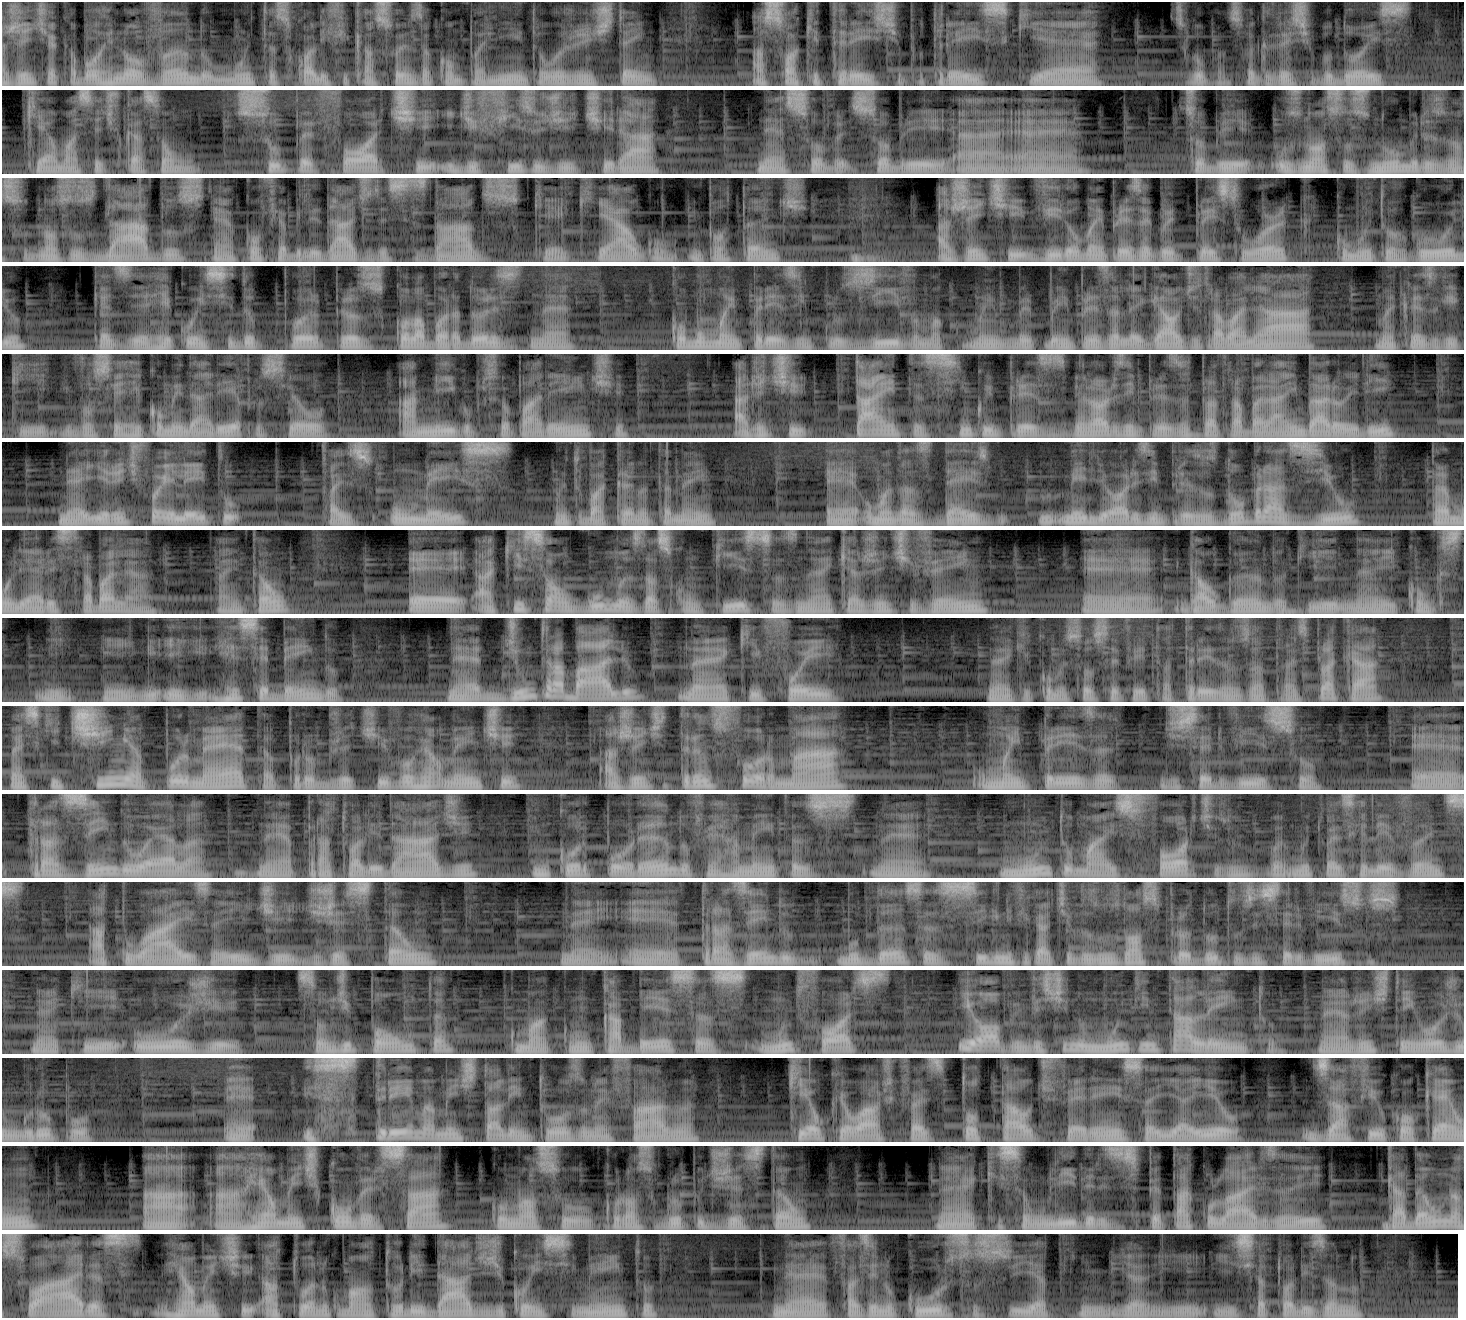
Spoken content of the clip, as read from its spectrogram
A gente acabou renovando muitas qualificações da companhia, então hoje a gente tem a SOC 3 tipo 3, que é, desculpa, SOC 3 tipo 2, que é uma certificação super forte e difícil de tirar, né, sobre, sobre, uh, sobre os nossos números, nossos, nossos dados, né, a confiabilidade desses dados, que, que é algo importante. A gente virou uma empresa Great Place to Work, com muito orgulho, quer dizer, reconhecido por, pelos colaboradores, né, como uma empresa inclusiva, uma, uma, empresa legal de trabalhar, uma empresa que, que você recomendaria para o seu amigo, para o seu parente. A gente está entre as cinco empresas, melhores empresas para trabalhar em Barueri, né? E a gente foi eleito faz um mês, muito bacana também, é uma das dez melhores empresas do Brasil para mulheres trabalhar. Tá? Então, é, aqui são algumas das conquistas, né, que a gente vem é, galgando aqui, né, e, e, e recebendo, né, de um trabalho, né, que foi, né, que começou a ser feito há três anos atrás para cá, mas que tinha por meta, por objetivo realmente a gente transformar uma empresa de serviço, é, trazendo ela né, para a atualidade, incorporando ferramentas né, muito mais fortes, muito, mais relevantes, atuais aí de, de gestão, né, é, trazendo mudanças significativas nos nossos produtos e serviços, né, que hoje são de ponta, com, uma, com cabeças muito fortes e, óbvio, investindo muito em talento. Né? A gente tem hoje um grupo é, extremamente talentoso na Farma, que é o que eu acho que faz total diferença. E aí eu desafio qualquer um a, a realmente conversar com o nosso, com o nosso grupo de gestão, né, que são líderes espetaculares aí, cada um na sua área, realmente atuando com uma autoridade de conhecimento, né, fazendo cursos e, e, e se atualizando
